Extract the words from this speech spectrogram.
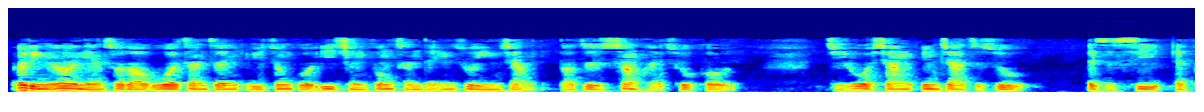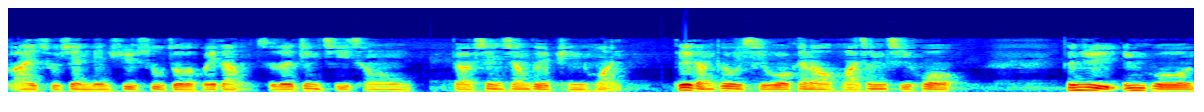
二零二二年受到乌俄战争与中国疫情封城等因素影响，导致上海出口集货箱运价指数 SCFI 出现连续数周的回档，使得近期长龙表现相对平缓。第一档个股期货看到华兴期货，根据英国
